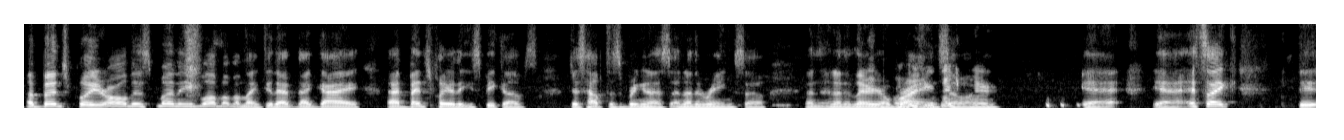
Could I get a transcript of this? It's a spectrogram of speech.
a bench player, all this money, blah blah." blah. I'm like, dude, that that guy, that bench player that you speak of, just helped us bring us another ring. So another Larry Well, who's your O'Brien. So mean, yeah, yeah, it's like the,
